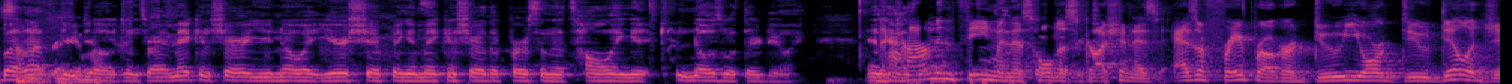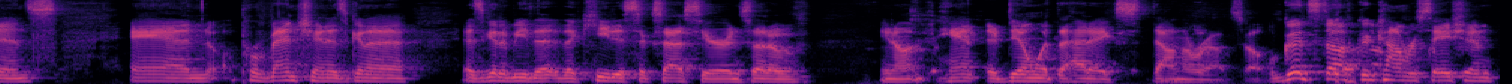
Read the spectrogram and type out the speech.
but that's due diligence, right? Making sure you know what you're shipping and making sure the person that's hauling it knows what they're doing. And the common theme in this whole discussion is, as a freight broker, do your due diligence, and prevention is gonna is gonna be the the key to success here instead of you know hand, dealing with the headaches down the road. So well, good stuff, good conversation.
